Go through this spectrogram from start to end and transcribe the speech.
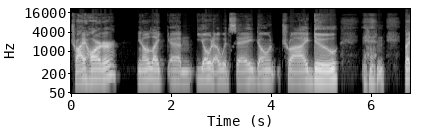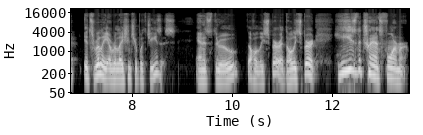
Try harder. You know, like um, Yoda would say, don't try, do. And but it's really a relationship with Jesus, and it's through the Holy Spirit. The Holy Spirit, He's the transformer,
